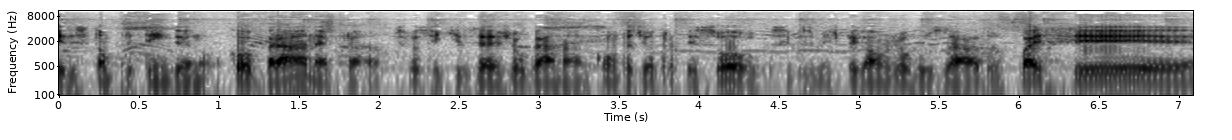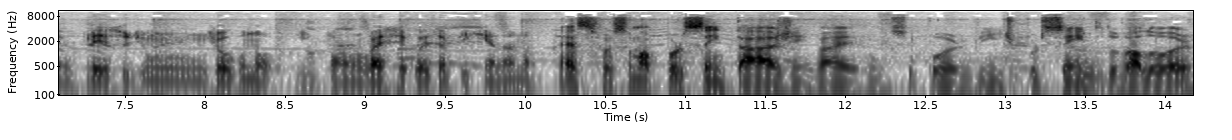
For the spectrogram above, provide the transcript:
que eles estão pretendendo cobrar, né, pra, se você quiser jogar na conta de outra pessoa ou simplesmente pegar um jogo usado, vai ser o preço de um jogo novo. Então não vai ser coisa pequena não. É, se fosse uma porcentagem, vai, vamos supor, 20% do valor,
